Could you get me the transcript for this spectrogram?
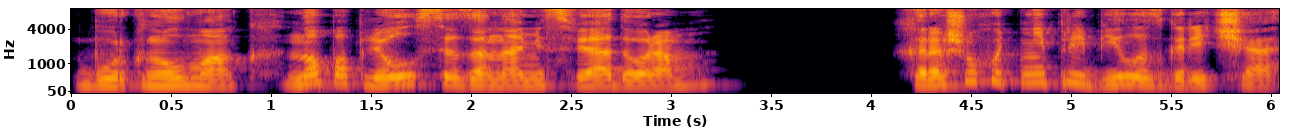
Буркнул маг, но поплелся за нами с Феодором. Хорошо хоть не прибило сгоряча.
